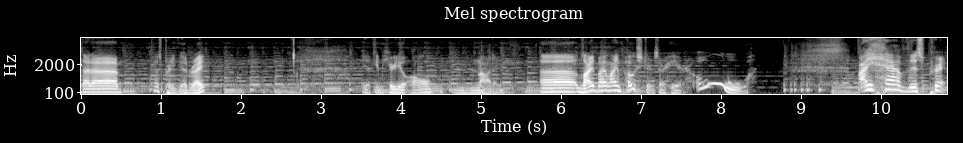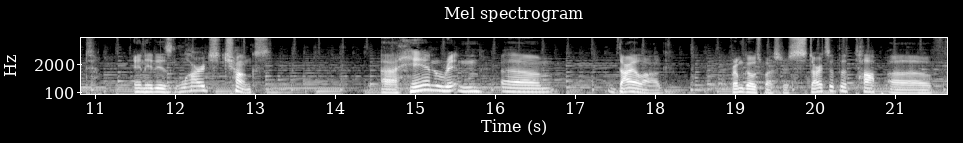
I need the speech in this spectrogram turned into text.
that uh, that's pretty good, right? I can hear you all nodding. Uh, line by line posters are here. Oh, I have this print, and it is large chunks, uh, handwritten um, dialogue from Ghostbusters. Starts at the top of,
